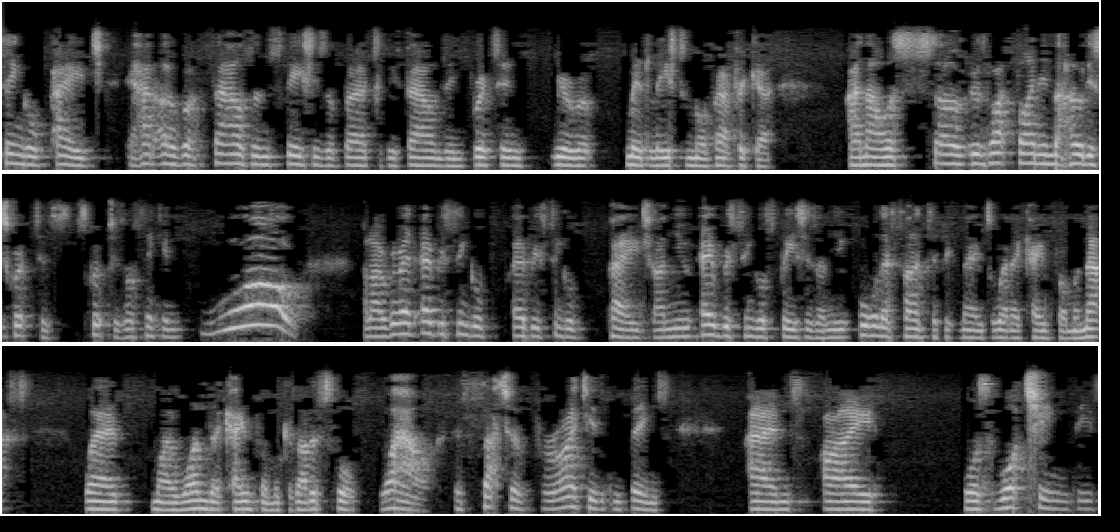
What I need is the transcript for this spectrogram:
single page. It had over a thousand species of birds to be found in Britain, Europe, Middle East, and North Africa and I was so it was like finding the holy scriptures. Scriptures. I was thinking, whoa! And I read every single every single page. I knew every single species. I knew all their scientific names, where they came from, and that's where my wonder came from because I just thought, wow, there's such a variety of different things. And I was watching these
